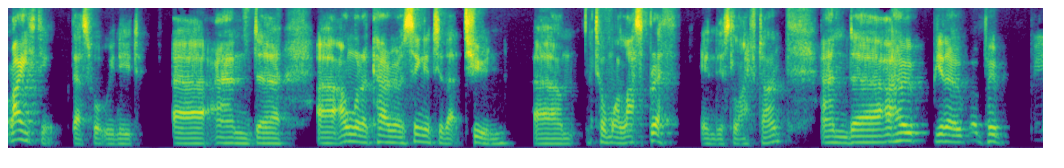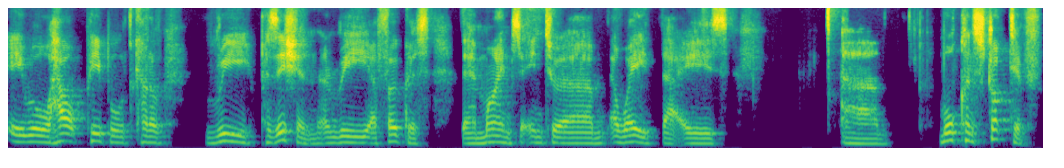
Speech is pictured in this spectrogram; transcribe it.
I think that's what we need. Uh, and uh, uh, I'm going to carry on singing to that tune um, until my last breath in this lifetime. And uh, I hope you know it will help people to kind of reposition and refocus their minds into a, um, a way that is um, more constructive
